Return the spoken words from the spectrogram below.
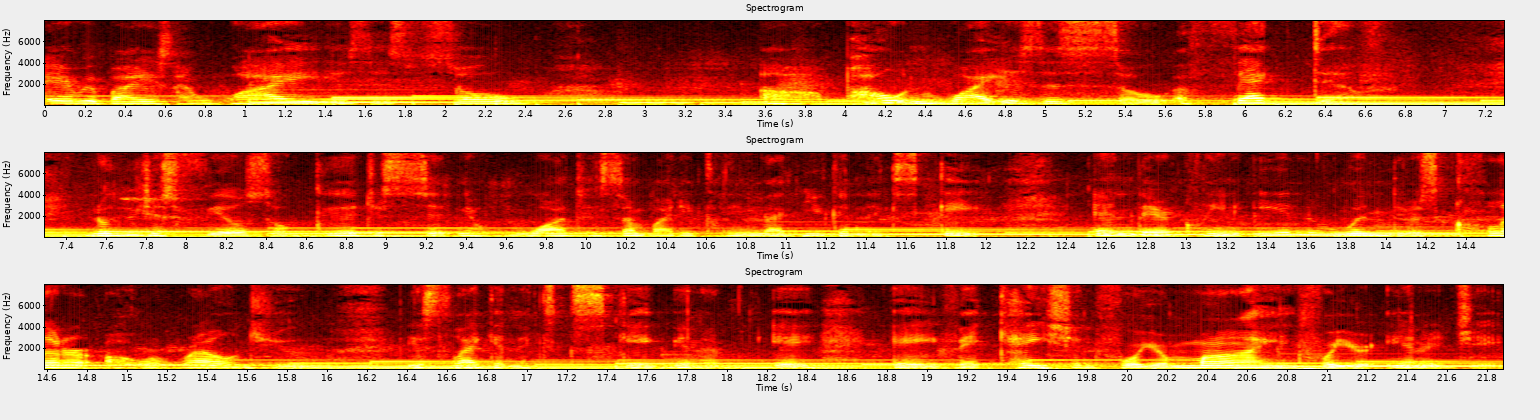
everybody's like, why is this so? uh, potent? Why is this so effective? You just feel so good just sitting and watching somebody clean. Like you can escape and they're clean. Even when there's clutter all around you, it's like an escape and a, a, a vacation for your mind, for your energy.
